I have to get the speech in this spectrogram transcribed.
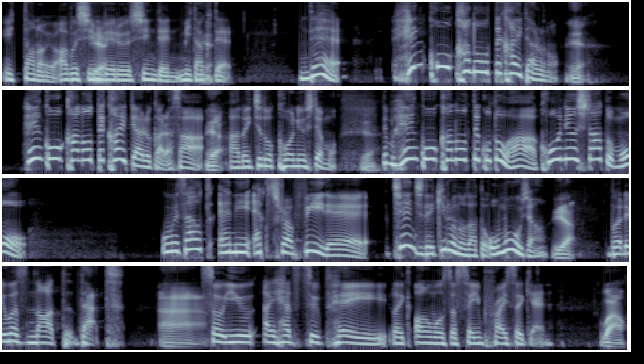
行ったのよアブ・シンベル神殿見たくて。で変更可能って書いてあるの。Yeah. 変更可能って書いてあるからさ、Yeah. あの一度購入しても、Yeah. でも変更可能ってことは購入した後も without any extra fee でチェンジできるのだと思うじゃん。Yeah. But it was not that. Ah. So you, I had to pay like almost the same price again. Wow.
